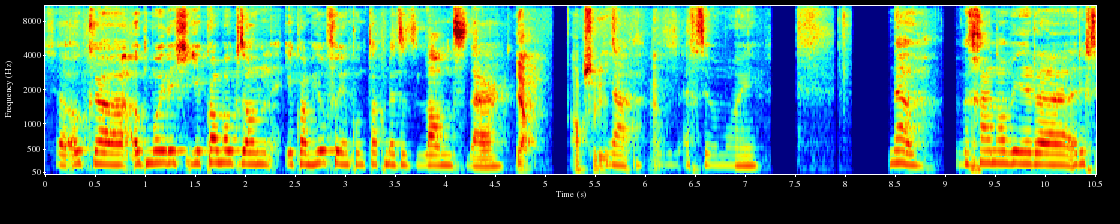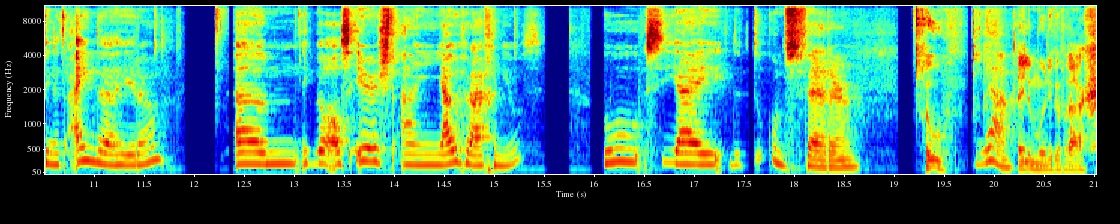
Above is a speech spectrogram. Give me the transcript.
Zo, ook, ook mooi dat je, je kwam ook dan, je kwam heel veel in contact met het land daar. Ja, absoluut. Ja, dat is echt heel mooi. Nou, we gaan alweer richting het einde, heren. Um, ik wil als eerst aan jou vragen, Niels. Hoe zie jij de toekomst verder? Oeh, ja. hele moeilijke vraag.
